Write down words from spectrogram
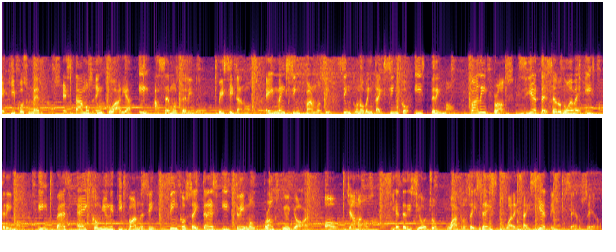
equipos médicos. Estamos en tu área y hacemos delivery. Visítanos. Amazing Pharmacy 595 East Tremont. Fanny Bronx 709 East Tremont. Y Best A Community Pharmacy 563 East Tremont, Bronx, New York. O llámanos 718-466-4700.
